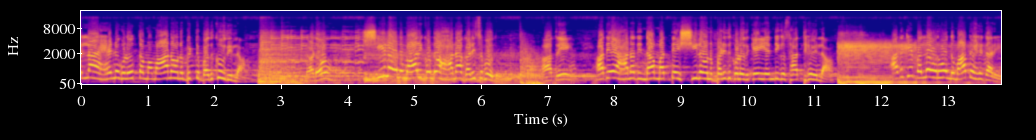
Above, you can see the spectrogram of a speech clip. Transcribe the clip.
ಎಲ್ಲ ಹೆಣ್ಣುಗಳು ತಮ್ಮ ಮಾನವನ್ನು ಬಿಟ್ಟು ಬದುಕುವುದಿಲ್ಲ. ನೋಡು, ಶೀಲವನ್ನು ಮಾರಿಕೊಂಡು ಹಣ ಗಳಿಸಬಹುದು. ಆದ್ರೆ ಅದೇ ಹಣದಿಂದ ಮತ್ತೆ ಶೀಲವನ್ನು ಪಡೆದುಕೊಳ್ಳೋದಕ್ಕೆ ಎಂದಿಗೂ ಸಾಧ್ಯವಿಲ್ಲ. ಅದಕ್ಕೆ ಬಲ್ಲವರು ಒಂದು ಮಾತು ಹೇಳಿದ್ದಾರೆ.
